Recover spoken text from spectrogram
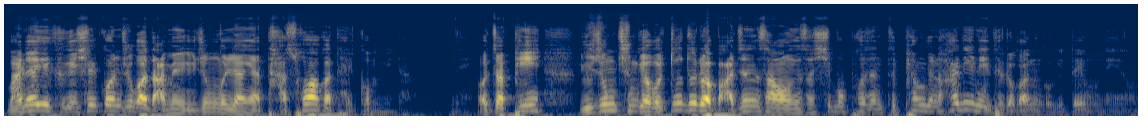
만약에 그게 실권주가 나면 유증 물량이 다 소화가 될 겁니다. 네. 어차피 유증 충격을 두드려 맞은 상황에서 15% 평균 할인이 들어가는 거기 때문에요.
